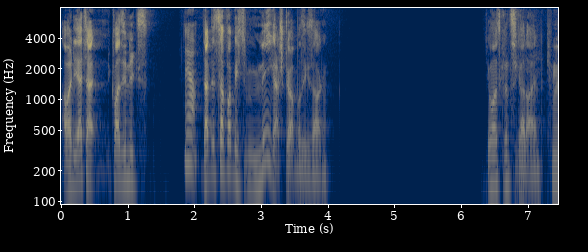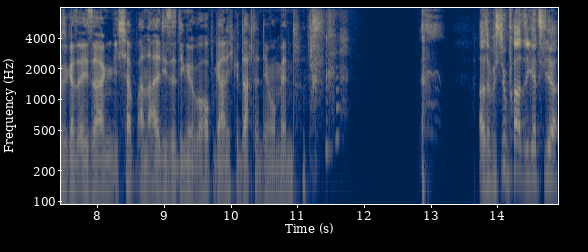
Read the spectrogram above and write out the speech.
Aber die hat ja quasi nichts. Ja. Das ist das, was mich mega stört, muss ich sagen. Jonas grinst sich gerade ein. Ich muss ganz ehrlich sagen, ich habe an all diese Dinge überhaupt gar nicht gedacht in dem Moment. Also bist du quasi jetzt hier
